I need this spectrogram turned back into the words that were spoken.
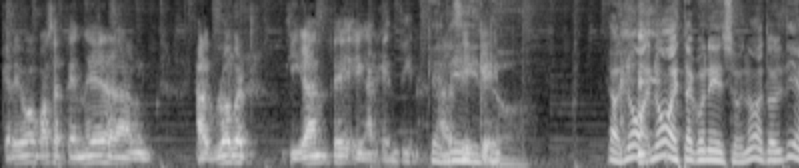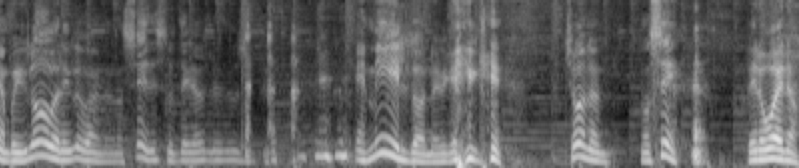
creo, vas a tener al, al Glover gigante en Argentina. Qué Así que lindo. Claro, no, no está con eso, ¿no? Todo el tiempo. Y Glover, y Glover, no sé, eso te- es Milton el que, yo no, sé. Pero bueno,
